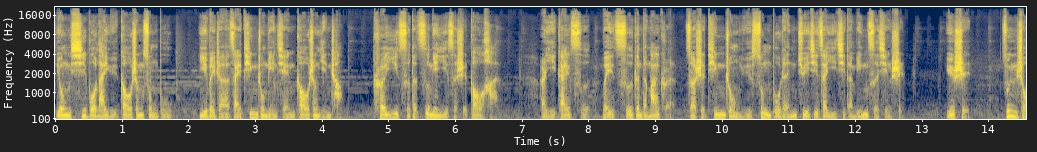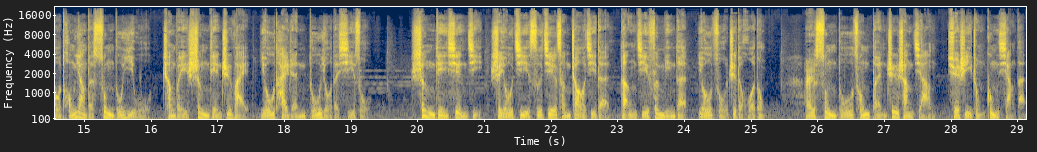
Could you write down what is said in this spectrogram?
用希伯来语高声诵读，意味着在听众面前高声吟唱。科一词的字面意思是高喊，而以该词为词根的 micro 则是听众与诵读人聚集在一起的名词形式。于是，遵守同样的诵读义务成为圣殿之外犹太人独有的习俗。圣殿献祭是由祭司阶层召集的等级分明的有组织的活动，而诵读从本质上讲却是一种共享的、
